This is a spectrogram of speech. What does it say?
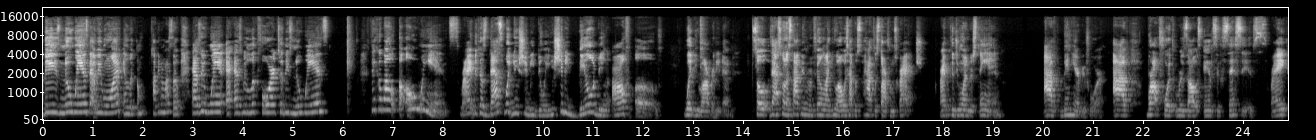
these new wins that we want, and look, I'm talking to myself, as we win, as we look forward to these new wins, think about the old wins, right? Because that's what you should be doing. You should be building off of what you've already done. So that's going to stop you from feeling like you always have to have to start from scratch, right? Because you understand I've been here before. I've brought forth results and successes, right?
